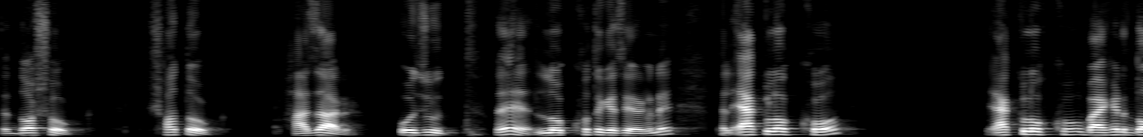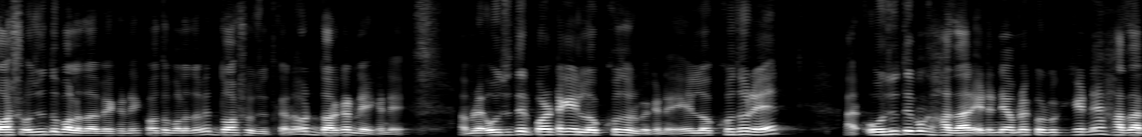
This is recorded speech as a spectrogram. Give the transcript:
দশক, শতক, হাজার, অযুত হ্যাঁ? লক্ষতে গেছে এখানে, তাহলে এক লক্ষ এক লক্ষ বা এখানে দশ অযুত বলা যাবে এখানে। কত বলা যাবে? দশ অযুত। কারণ ওর দরকার নেই এখানে। আমরা অযুতের পরটাকে লক্ষ্য ধরবো এখানে। এই লক্ষ্য ধরে আর অযুত এবং হাজার, এটা নিয়ে আমরা করব কি এখানে? হাজার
